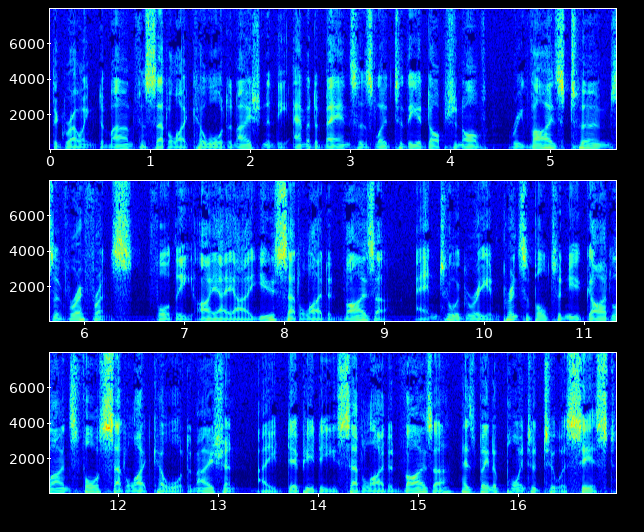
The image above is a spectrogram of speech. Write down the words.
the growing demand for satellite coordination in the amateur bands has led to the adoption of revised terms of reference for the IARU Satellite Advisor and to agree in principle to new guidelines for satellite coordination. A Deputy Satellite Advisor has been appointed to assist.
